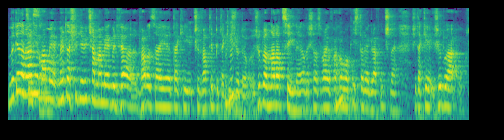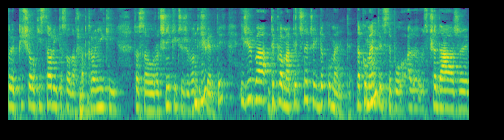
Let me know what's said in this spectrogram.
My generalnie mamy, my dla średniowiecza mamy jakby dwa, dwa rodzaje takich, czy dwa typy takich źródeł. Źródła narracyjne, one się nazywają fachowo historiograficzne, czyli takie źródła, które piszą o historii, to są na przykład kroniki, to są roczniki czy żywoty świętych i źródła dyplomatyczne, czyli dokumenty. Dokumenty z typu e, sprzedaży,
